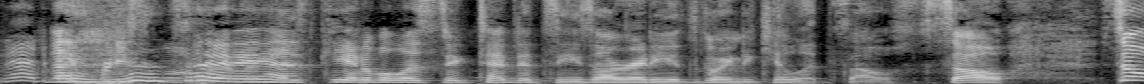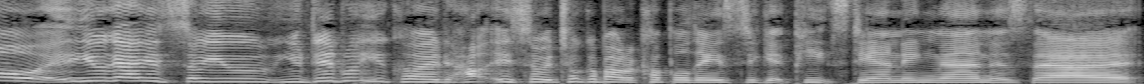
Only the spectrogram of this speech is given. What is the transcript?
had to be pretty small it has cannibalistic tendencies already. It's going to kill itself. So, so you guys, so you you did what you could. How, so it took about a couple days to get Pete standing. Then is that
